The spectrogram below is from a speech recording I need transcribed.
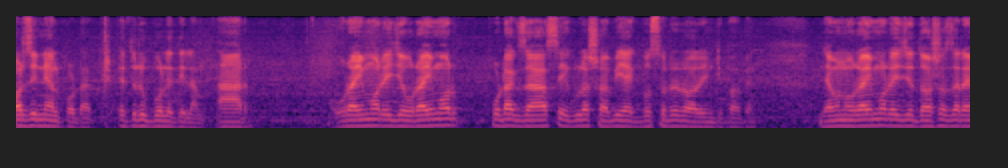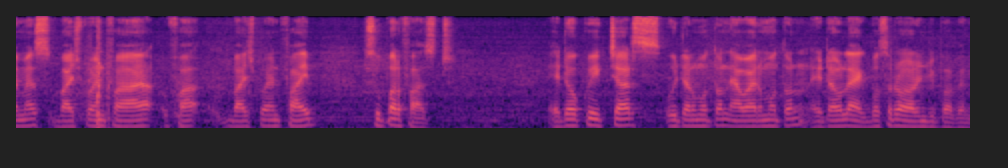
অরিজিনাল প্রোডাক্ট এতটুকু বলে দিলাম। আর ওরাইমোর এই যে ওরাইমোর প্রোডাক্ট যা আছে, এগুলো সবই এক বছরের ওয়ারেন্টি পাবেন। যেমন ওরাইমোর এই যে দশ হাজার এমএস, বাইশ পয়েন্ট ফা বাইশ পয়েন্ট ফাইভ সুপার ফাস্ট এটাও কুইক চার্জ ওইটার মতন অ্যাওয়ার মতন, এটা হলো এক বছরের ওয়ারেন্টি পাবেন।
